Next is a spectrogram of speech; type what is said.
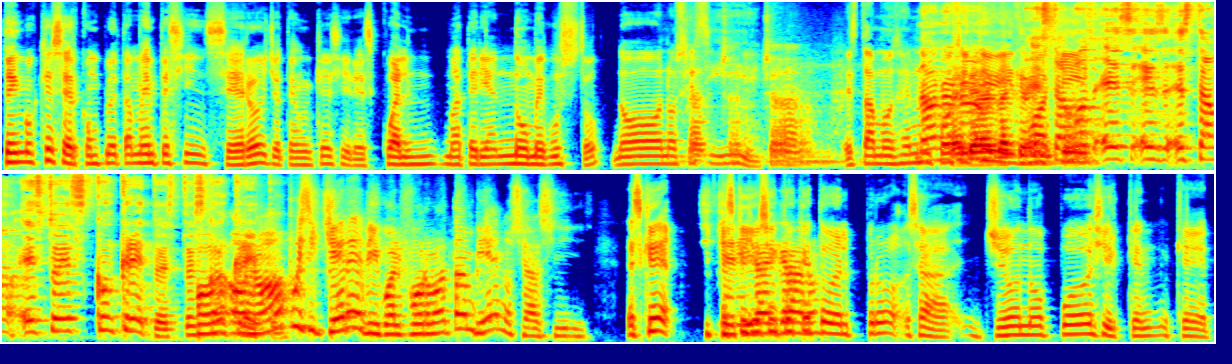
tengo que ser completamente sincero, yo tengo que decir es cuál materia no me gustó. No, no sé si estamos en un positivismo estamos, es, es, esto es concreto, esto es concreto. no, pues si quiere, de igual forma también, o sea, si... Es que, es que yo siento que todo el pro, o sea, yo no puedo decir que, que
